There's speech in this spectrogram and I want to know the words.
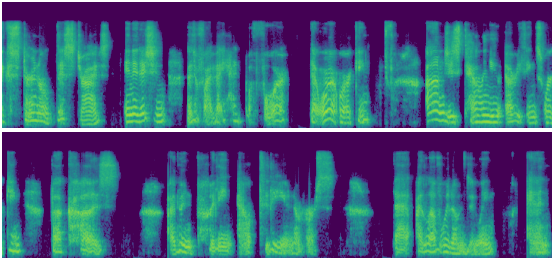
external disk drives, in addition to the five I had before that weren't working. I'm just telling you everything's working because I've been putting out to the universe that I love what I'm doing. And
